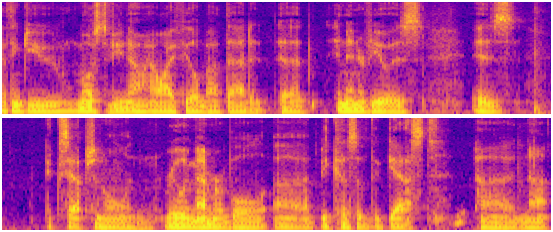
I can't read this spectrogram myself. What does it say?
I think you most of you know how I feel about that. It, uh, an interview is is exceptional and really memorable uh, because of the guest, uh, not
